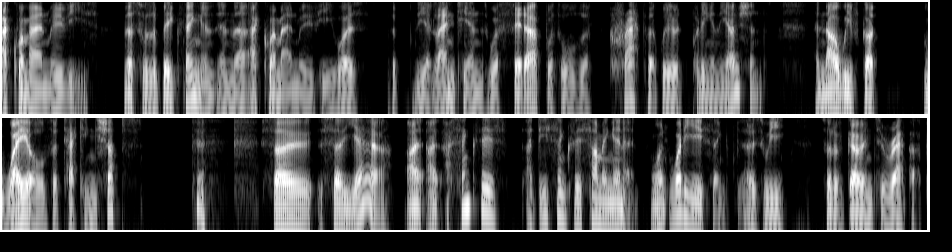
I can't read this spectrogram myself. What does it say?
aquaman movies this was a big thing in, in the aquaman movie was the, the atlanteans were fed up with all the crap that we were putting in the oceans. And now we've got whales attacking ships. So so yeah I, I i think there's i do think there's something in it. What what do you think as we sort of go into wrap up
